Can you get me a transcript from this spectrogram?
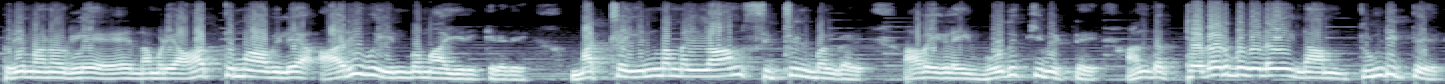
பிரியமானவர்களே நம்முடைய ஆத்மாவிலே அறிவு இன்பமாயிருக்கிறது. மற்ற இன்பமெல்லாம் சிற்றின்பங்கள். அவைகளை ஒதுக்கிவிட்டு அந்த தொடர்புகளை நாம் துண்டித்து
